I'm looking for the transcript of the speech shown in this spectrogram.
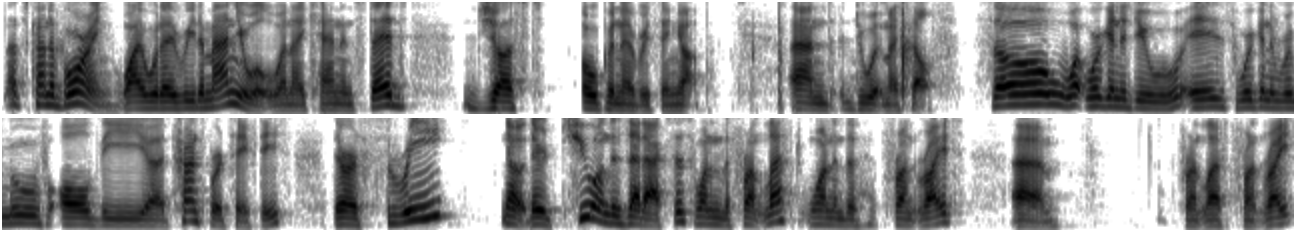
that's kind of boring. Why would I read a manual when I can instead just open everything up and do it myself? So what we're gonna do is we're gonna remove all the uh, transport safeties. There are three, no, there are two on the z-axis, one in the front left, one in the front right, um, front left, front right,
